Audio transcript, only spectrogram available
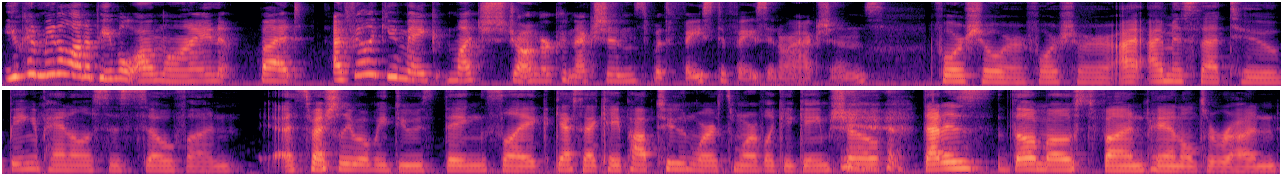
You can meet a lot of people online, but I feel like you make much stronger connections with face to face interactions. For sure, for sure. I, I miss that too. Being a panelist is so fun. Especially when we do things like Guess That K pop tune, where it's more of like a game show. that is the most fun panel to run.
